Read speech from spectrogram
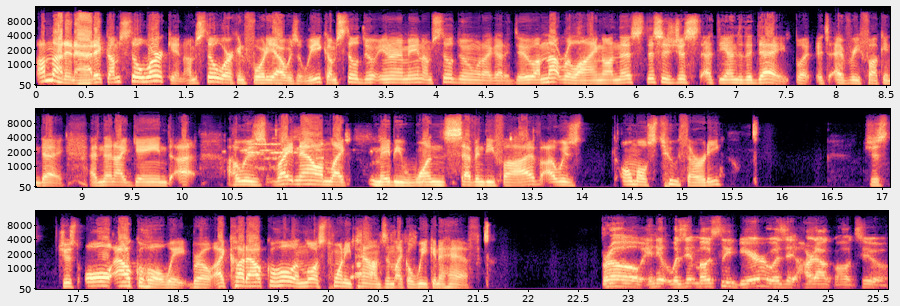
I'm not an addict. I'm still working. I'm still working 40 hours a week. I'm still doing, you know what I mean? I'm still doing what I got to do. I'm not relying on this. This is just at the end of the day, but it's every fucking day. And then I gained, I, I was right now. I'm like maybe 175. I was almost 230. Just, just all alcohol weight, bro. I cut alcohol and lost 20 pounds in like a week and a half. Bro, and it was it mostly beer or was it hard alcohol too?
